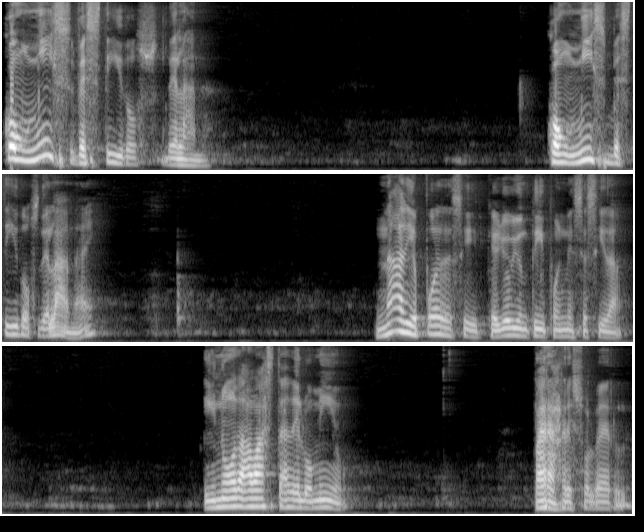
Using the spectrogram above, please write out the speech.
con mis vestidos de lana. Con mis vestidos de lana. ¿eh? Nadie puede decir que yo vi un tipo en necesidad y no da basta de lo mío para resolverlo.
